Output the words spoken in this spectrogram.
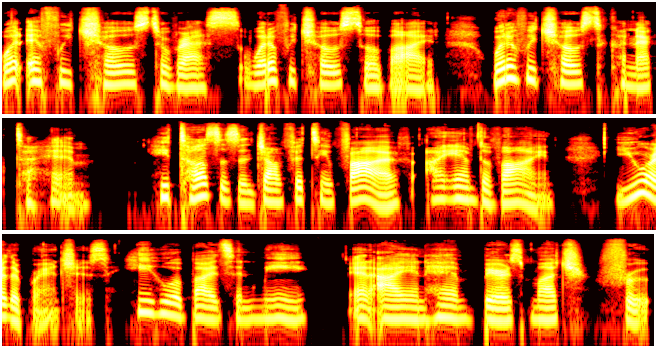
What if we chose to rest? What if we chose to abide? What if we chose to connect to Him? He tells us in John 15, 5, I am the vine. You are the branches. He who abides in me and I in him bears much fruit.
